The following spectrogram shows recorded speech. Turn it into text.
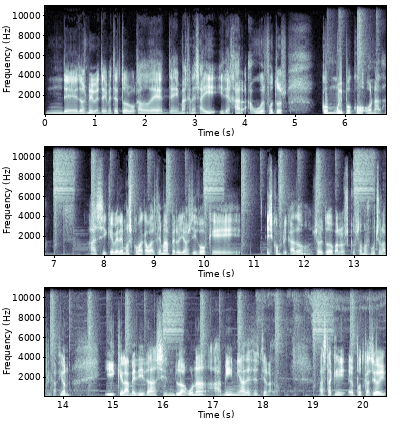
de 2020 y meter todo el bocado de, imágenes ahí y dejar a Google Fotos con muy poco o nada. Así que veremos cómo acaba el tema, pero ya os digo que es complicado, sobre todo para los que usamos mucho la aplicación, y que la medida, sin duda alguna, a mí me ha decepcionado. Hasta aquí el podcast de hoy,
